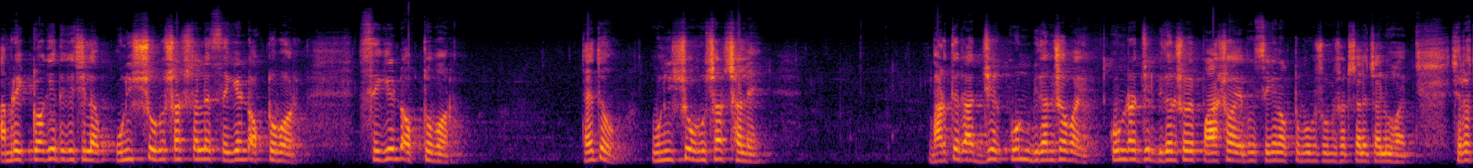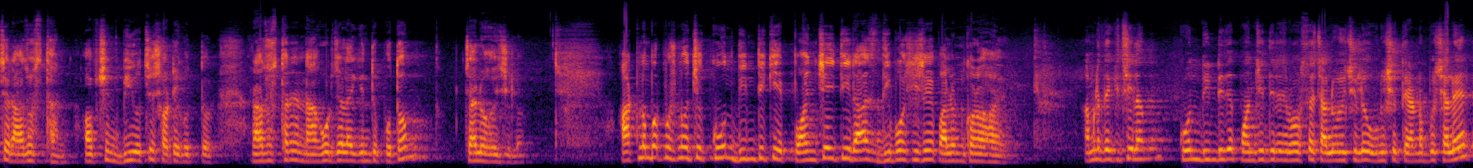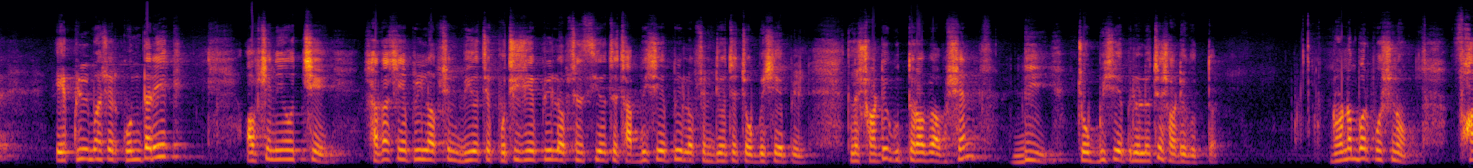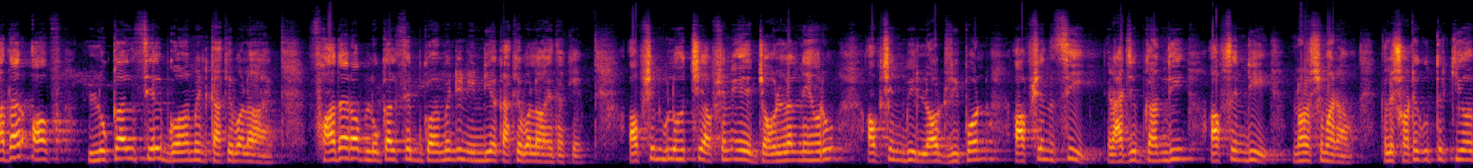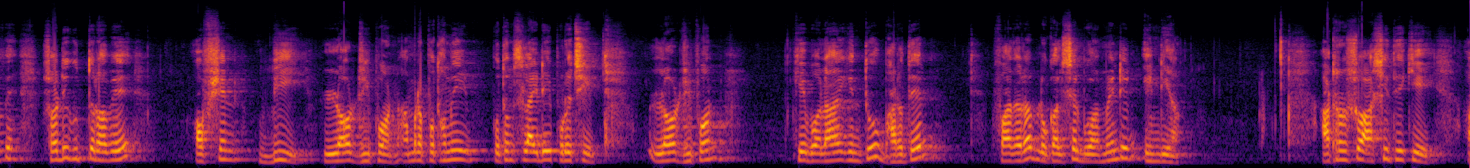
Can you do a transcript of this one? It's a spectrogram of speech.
আমরা একটু আগে দেখেছিলাম উনিশশো উনষাট সালের সেকেন্ড অক্টোবর সেকেন্ড অক্টোবর তাই তো? উনিশশো উনষাট সালে ভারতের রাজ্যের কোন বিধানসভায়, কোন রাজ্যের বিধানসভায় পাশ হয় এবং সেকেন্ড অক্টোবর উনিশশো উনষাট সালে চালু হয়? সেটা হচ্ছে রাজস্থান। অপশন বি হচ্ছে সঠিক উত্তর। রাজস্থানের নাগর জেলায় কিন্তু প্রথম চালু হয়েছিল। আট নম্বর প্রশ্ন হচ্ছে, কোন দিনটিকে পঞ্চায়েতি রাজ দিবস হিসেবে পালন করা হয়? আমরা দেখেছিলাম কোন দিনটিতে পঞ্চায়েতি রাজ ব্যবস্থা চালু হয়েছিল উনিশশো তিরানব্বই সালের এপ্রিল মাসের কোন তারিখ? অপশন এ হচ্ছে সাতাশে এপ্রিল অপশন বি হচ্ছে পঁচিশে এপ্রিল অপশন সি হচ্ছে ছাব্বিশে এপ্রিল অপশন ডি হচ্ছে চব্বিশে এপ্রিল। তাহলে সঠিক উত্তর হবে অপশন ডি চব্বিশে এপ্রিল হচ্ছে সঠিক উত্তর। ন নম্বর প্রশ্ন father of local self government কাকে বলা হয়? Father of local self government in India কাকে বলা হয় থাকে? অপশনগুলো হচ্ছে option A Jawaharlal Nehru option B Lord Ripon option C Rajiv Gandhi option D Narasimha Rao তাহলে সঠিক উত্তর কী হবে? সঠিক উত্তর হবে অপশন বি, লর্ড রিপন। আমরা প্রথমেই, প্রথম স্লাইডেই পড়েছি, লর্ড রিপন, কে বলা হয় কিন্তু ভারতের father of local self government in India আঠারোশো আশি থেকে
